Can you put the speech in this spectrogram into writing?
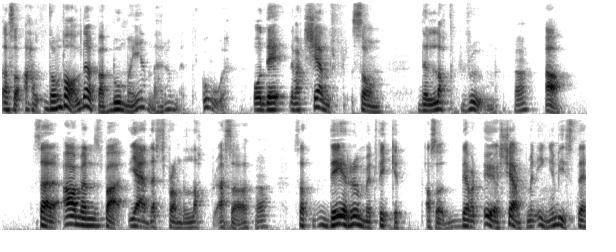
alltså, all, de valde att bara bomma igen det här rummet. Oh. Och det, det var känt som The Locked Room. Ja. Ja. Så här, ja men så bara, yeah that's from the locked Alltså. Ja. Så att det rummet fick ett, alltså det var ökänt men ingen visste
